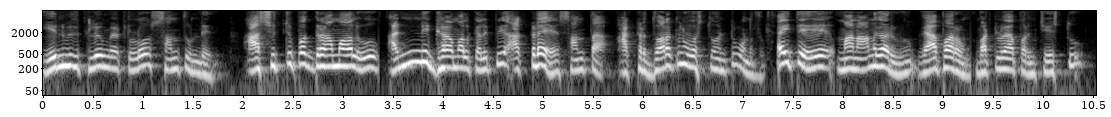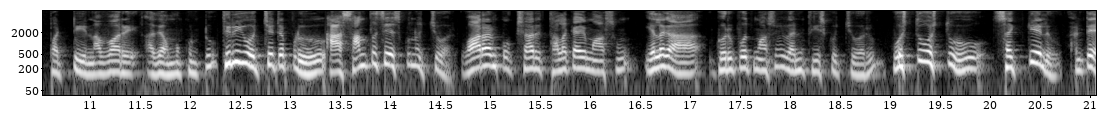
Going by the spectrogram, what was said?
ఎనిమిది కిలోమీటర్లో సంత ఉండేది. ఆ చుట్టుపక్కల గ్రామాలు అన్ని గ్రామాలు కలిపి అక్కడే సంత అక్కడ దొరకని వస్తువు అంటూ ఉండదు. అయితే మా నాన్నగారు వ్యాపారం బట్టల వ్యాపారం చేస్తూ పట్టి నవ్వారే అది అమ్ముకుంటూ తిరిగి వచ్చేటప్పుడు ఆ సంత చేసుకుని వచ్చేవారు. వారానికి ఒకసారి తలకాయ మాసం ఇలాగా గొరిపోతు మాసం ఇవన్నీ తీసుకొచ్చేవారు. వస్తూ వస్తూ సక్కేలు అంటే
